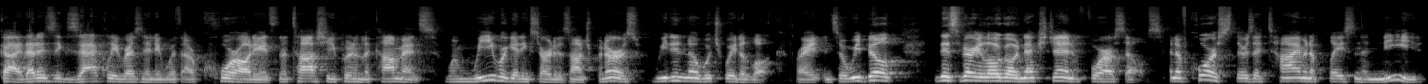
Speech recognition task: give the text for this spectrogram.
Guy, that is exactly resonating with our core audience. Natasha, you put in the comments when we were getting started as entrepreneurs, we didn't know which way to look, right? And so we built this very logo next gen for ourselves. And of course, there's a time and a place and a need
